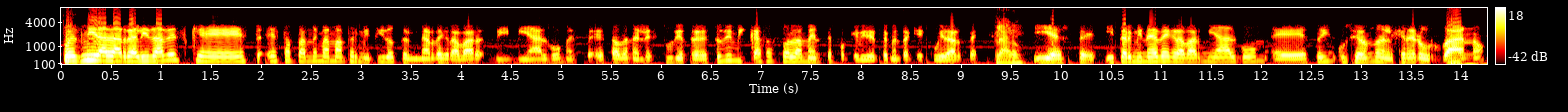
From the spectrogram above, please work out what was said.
Pues mira, la realidad es que esta pandemia me ha permitido terminar de grabar mi, álbum. He estado en el estudio, entre el estudio y mi casa solamente, porque evidentemente hay que cuidarse. Claro. Y este y terminé de grabar mi álbum. Eh, estoy incursionando en el género urbano.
